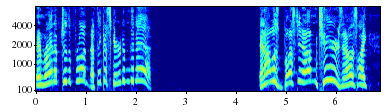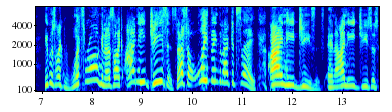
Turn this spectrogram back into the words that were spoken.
and ran up to the front. I think I scared him to death. And I was busting out in tears. And I was like, he was like, What's wrong? And I was like, I need Jesus. That's the only thing that I could say. I need Jesus. And I need Jesus.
